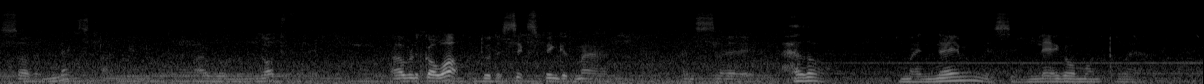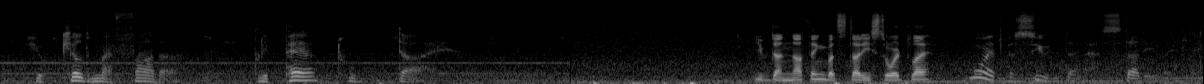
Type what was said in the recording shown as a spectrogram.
So the next time we meet, I will not fail. I will go up to the six-fingered man and say, Hello, my name is Inigo Montoya. You killed my father. Prepare to die. You've done nothing but study swordplay? More a pursuit than a study lately.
